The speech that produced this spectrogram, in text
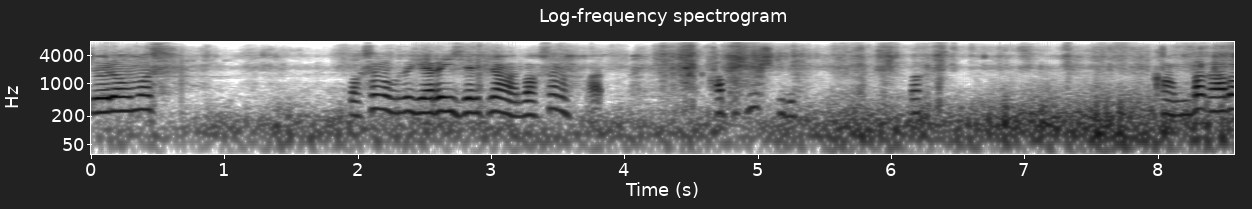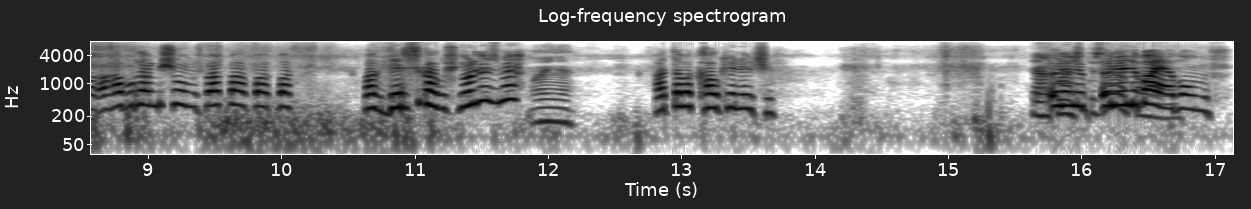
böyle olmaz. Baksana burada yara izleri falan var. Baksana. Kapışmış gibi. Bak. Kan. Bak aha bak. Aha buradan bir şey olmuş. Bak bak bak bak. Bak derisi kalkmış. Gördünüz mü? Aynen. Hatta bak kalkıyor ne biçim. Öleli, öleli bayağı boğmuş.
